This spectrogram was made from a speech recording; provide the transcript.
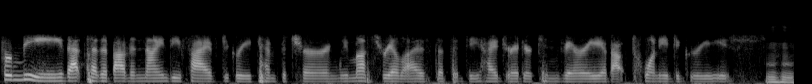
for me, that's at about a 95 degree temperature, and we must realize that the dehydrator can vary about 20 degrees hmm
